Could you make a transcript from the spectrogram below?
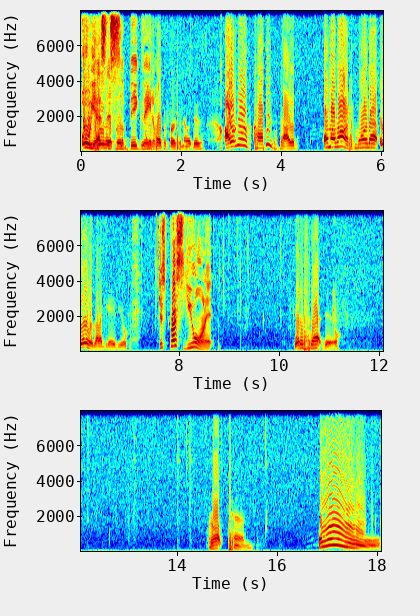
Oh yes, this is a big you're vein. of- type of person who would do. I don't know if copper is valuable. Oh my gosh, more of that ore that I gave you. Just press U on it. What does that do? I got ten. Ooh.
